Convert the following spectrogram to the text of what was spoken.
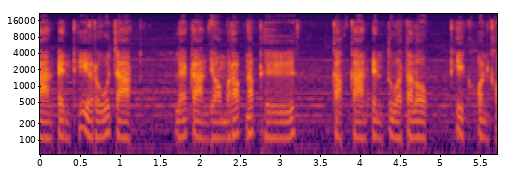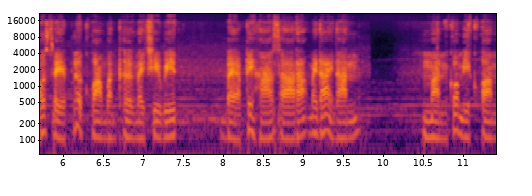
การเป็นที่รู้จัก และการยอมรับนับถือ กับการเป็นตัวตลกที่คนเขาเสพเพื่อความบันเทิงในชีวิต แบบที่หาสาระไม่ได้นั้น มันก็มีความ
